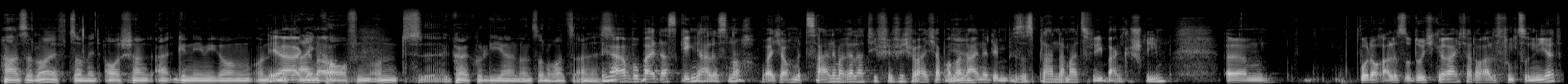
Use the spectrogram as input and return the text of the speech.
Hase läuft, so mit Ausschankgenehmigung und Ja, mit genau. Einkaufen und äh, Kalkulieren und so ein Rotz alles. Ja, wobei das ging alles noch, weil ich auch mit Zahlen immer relativ pfiffig war. Ich habe auch Ja. alleine den Businessplan damals für die Bank geschrieben. Ähm, wurde auch alles so durchgereicht, hat auch alles funktioniert.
